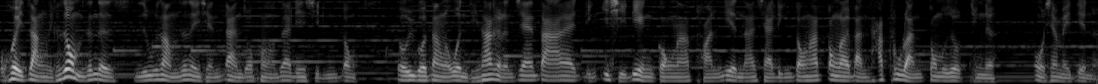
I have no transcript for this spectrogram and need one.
不会这样子。可是我们真的实物上，我们真的以前带很多朋友在练习灵动，都遇过这样的问题。他可能今天大家在灵一起练功啊，团练啊，起来灵动，他动到一半，他突然动作就停了。我现在没电了。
